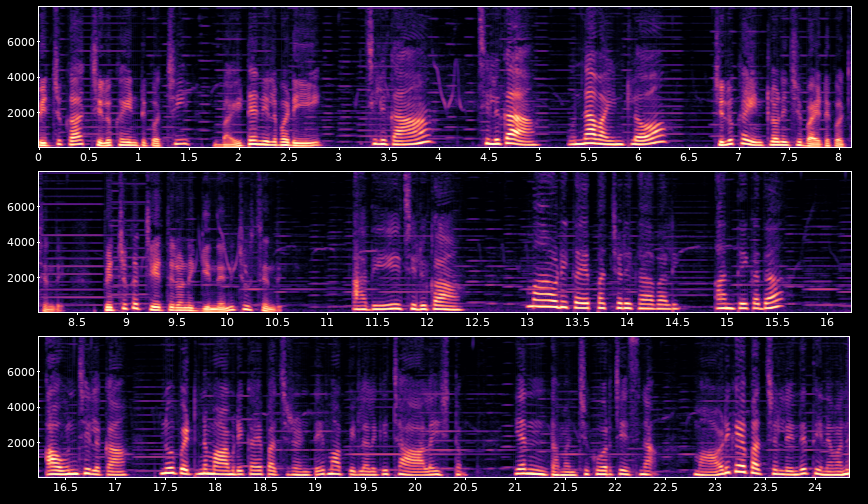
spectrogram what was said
పిచ్చుక చిలుక ఇంటికొచ్చి బయటే నిలబడి చిలుక? చిలుక ఉన్నావా ఇంట్లో? చిలుక ఇంట్లో నుంచి బయటకొచ్చింది. పిచ్చుక చేతిలోని గిన్నెని చూసింది. అది చిలుక. మామిడికాయ పచ్చడి కావాలి. అంతే కదా? అవును చిలుక. నువ్వు పెట్టిన మామిడికాయ పచ్చడి అంటే మా పిల్లలకి చాలా ఇష్టం. ఎంత మంచి కూర చేసినా మామిడికాయ పచ్చడి లేదే తినమని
